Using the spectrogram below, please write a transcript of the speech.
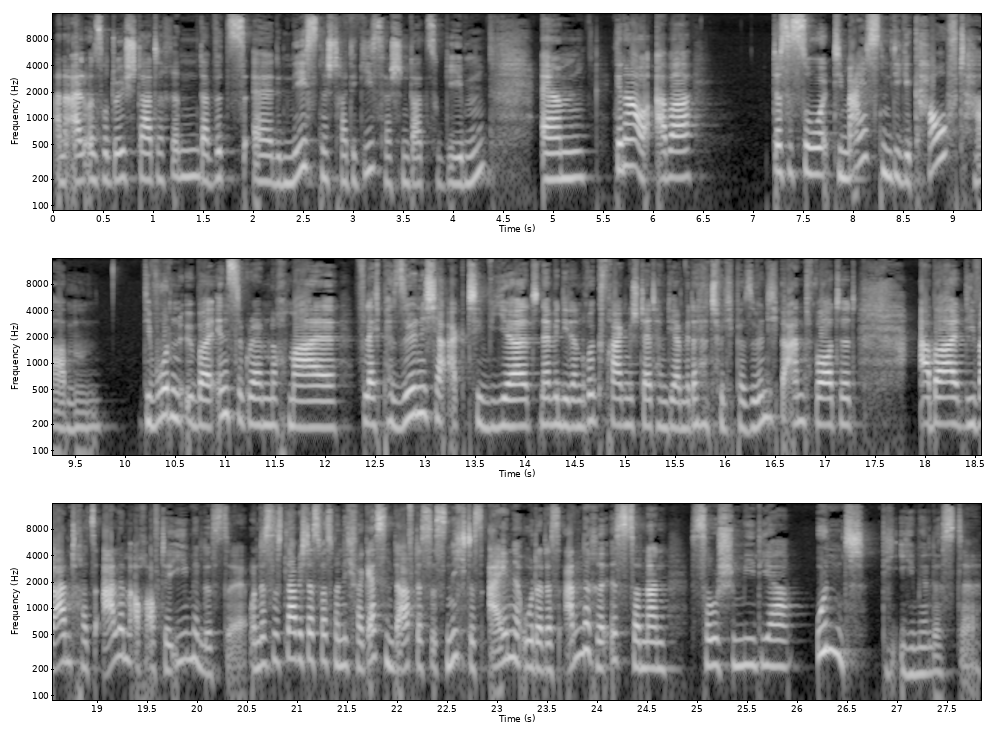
an all unsere Durchstarterinnen. Da wird es äh, demnächst eine Strategie-Session dazu geben. Ähm, genau, aber das ist so, die meisten, die gekauft haben, die wurden über Instagram nochmal vielleicht persönlicher aktiviert. Ne, wenn die dann Rückfragen gestellt haben, die haben wir dann natürlich persönlich beantwortet. Aber die waren trotz allem auch auf der E-Mail-Liste. Und das ist, glaube ich, das, was man nicht vergessen darf, dass es nicht das eine oder das andere ist, sondern Social Media und die E-Mail-Liste.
